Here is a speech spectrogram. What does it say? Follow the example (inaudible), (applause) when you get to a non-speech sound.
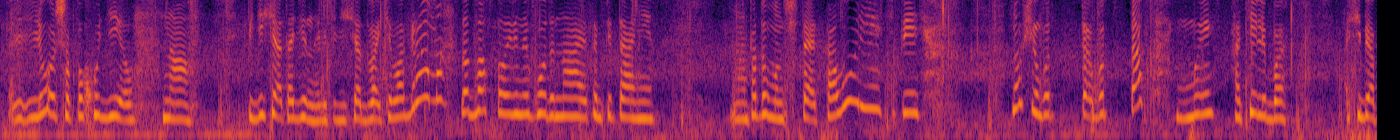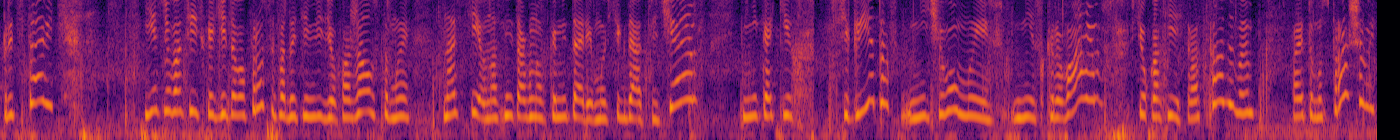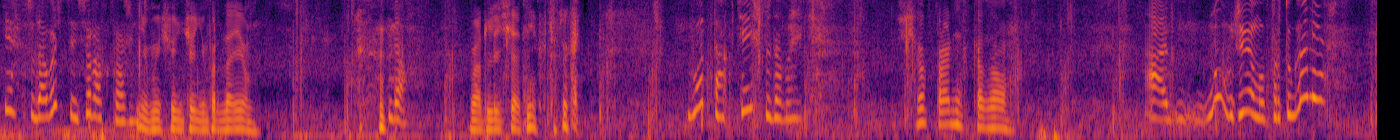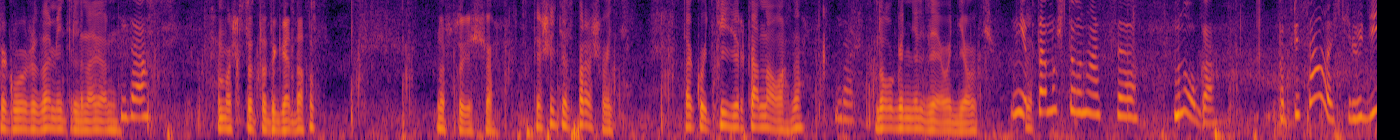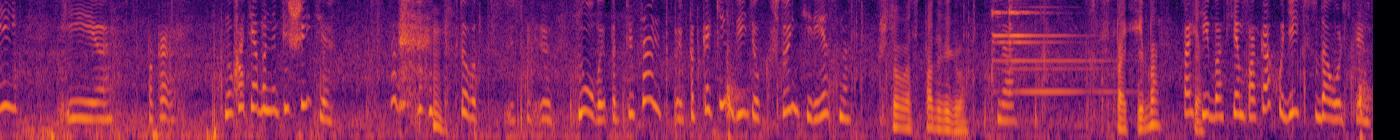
Леша похудел на 51 или 52 килограмма за 2,5 года на этом питании. Потом он считает калории теперь. Ну, в общем, вот, вот так мы хотели бы себя представить. Если у вас есть какие-то вопросы под этим видео, пожалуйста, мы на все, у нас не так много комментариев, мы всегда отвечаем. Никаких секретов, ничего мы не скрываем, все как есть рассказываем. Поэтому спрашивайте, с удовольствием все расскажем. И мы еще ничего не продаем. Да. (laughs) В отличие от некоторых. Вот так, у тебя есть что добавить? Все правильно сказал. А, ну, живем мы в Португалии. Как вы уже заметили, наверное. Да. Может, кто-то догадался. Ну что еще? Пишите, спрашивайте. Такой тизер канала, да? Да. Долго нельзя его делать. Не, потому что у нас э, много подписалось людей. И пока... Ну, хотя бы напишите, (laughs) кто вот новые подписались, под каким видео, что интересно. Что вас подвигло? Да. Спасибо. Спасибо. Всем пока. Худейте с удовольствием.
